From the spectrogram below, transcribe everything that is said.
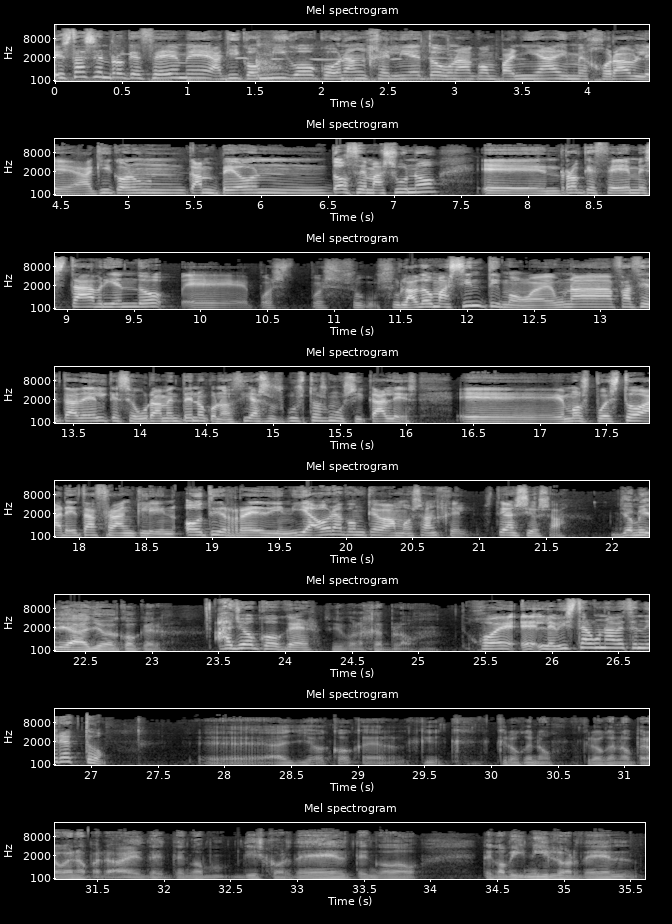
Estás en Rock FM, aquí conmigo, con Ángel Nieto, una compañía inmejorable. Aquí con un campeón 12 más 1. eh, en Rock FM está abriendo eh, pues, pues su, su lado más íntimo, eh, una faceta de él que seguramente no conocía, sus gustos musicales. Hemos puesto a Aretha Franklin, Otis Redding. ¿Y ahora con qué vamos, Ángel? Estoy ansiosa. Yo me iría a Joe Cocker, A Joe Cocker. sí, por ejemplo. Joder, ¿le viste alguna vez en directo? Eh, a Joe Cocker, que- que- creo que no, creo que no, pero bueno, pero tengo discos de él, tengo, tengo vinilos de él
